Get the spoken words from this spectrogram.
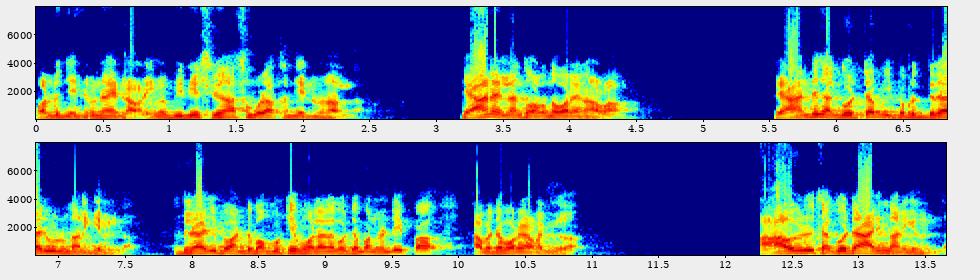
വളരെ ജെന്യൂൻ ആയിട്ടുള്ള ആളാണ്. ഇപ്പം വിനീത് ശ്രീനിവാസം പോലും അത്ര ജെന്യൂൻ അല്ല. ധ്യാനെല്ലാം തുറന്ന് പറയുന്ന ആളാണ്. ധ്യാന്റെ ചങ്കുറ്റം ഇപ്പം പൃഥ്വിരാജ് പോലും കാണിക്കുന്നില്ല. പൃഥ്വിരാജ് ഇപ്പോൾ പണ്ട് മമ്മൂട്ടി മോലെ കുറ്റം പറഞ്ഞിട്ട് ഇപ്പം അവരുടെ പുറകെ നടക്കുക. ആ ഒരു ചങ്കുറ്റം ആരും കാണിക്കുന്നില്ല.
